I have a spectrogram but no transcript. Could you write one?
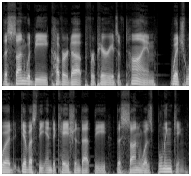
the sun would be covered up for periods of time, which would give us the indication that the, the sun was blinking.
